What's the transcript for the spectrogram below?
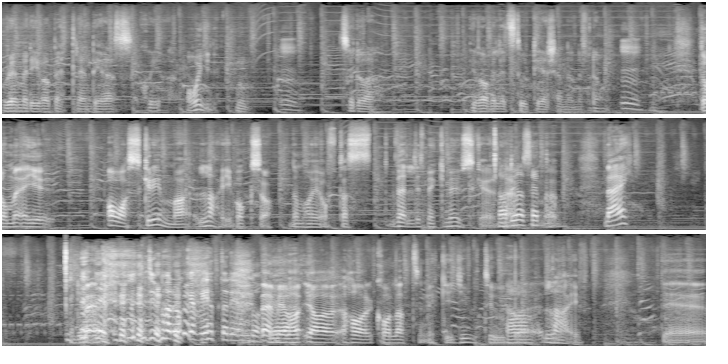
Remedy var bättre än deras skiva. Oj. Så då, det var väl ett stort erkännande för dem. De är ju asgrymma live också. De har ju oftast väldigt mycket musiker. Ja, du har sett dem? Nej, du bara råkar veta det ändå. Nej, men jag, jag har kollat mycket YouTube Ja, eh, live. Det,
